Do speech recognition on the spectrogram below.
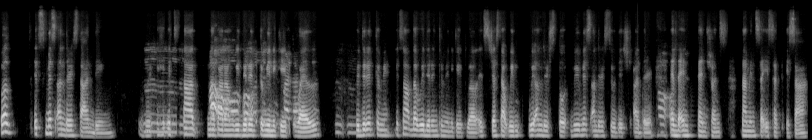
well, it's misunderstanding. It's Mm. not na Ah, parang we didn't communicate well. Mm-mm. We didn't commu- it's not that we didn't communicate well. It's just that we we understood, we misunderstood each other Oo. and the intentions namin sa isa't isa.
